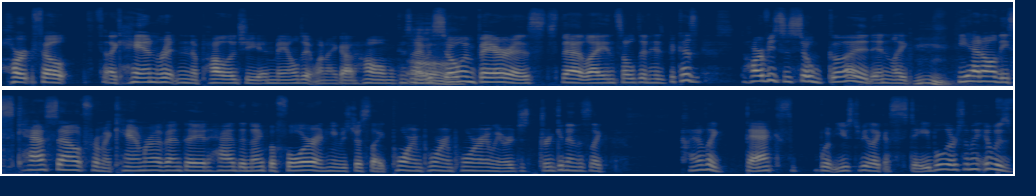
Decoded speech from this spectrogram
heartfelt, like handwritten apology and mailed it when I got home because I was so oh. embarrassed that I insulted his, because Harvey's is so good. And like, hmm. he had all these casks out from a CAMRA event they had had the night before. And he was just like pouring, pouring, pouring. We were just drinking in this like, kind of like back what used to be like a stable or something. It was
